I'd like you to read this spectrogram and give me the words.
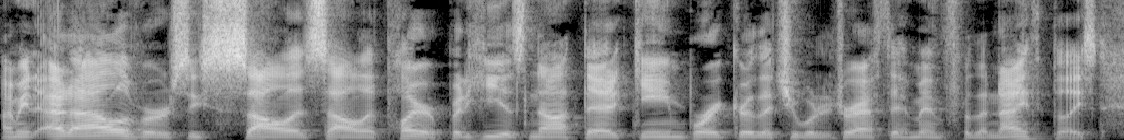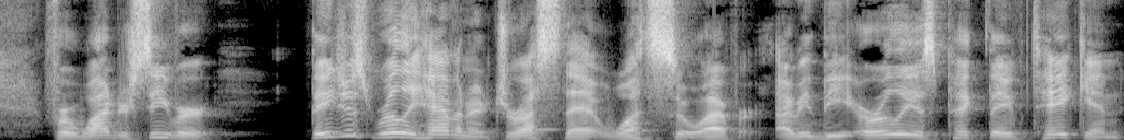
I mean, Ed Oliver is a solid, solid player, but he is not that game breaker that you would have drafted him in for the ninth place. For wide receiver, they just really haven't addressed that whatsoever. I mean, the earliest pick they've taken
